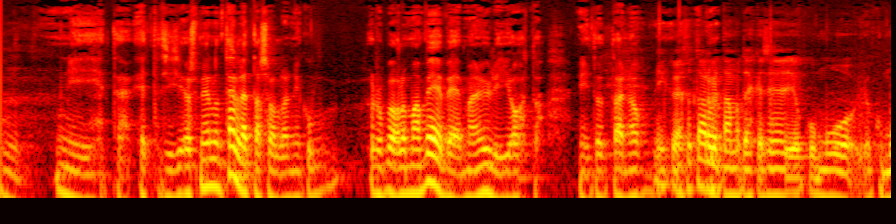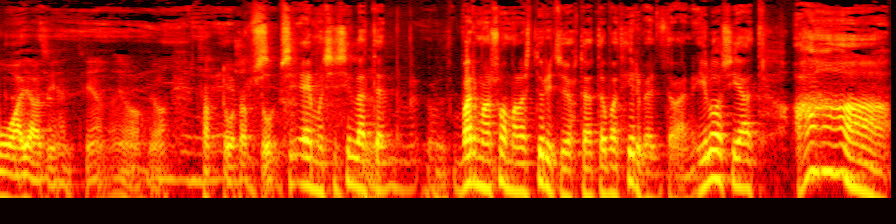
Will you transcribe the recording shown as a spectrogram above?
Hmm. Niin, että, että siis jos meillä on tällä tasolla niin kuin rupeaa olemaan VVM ylijohto, niin tota, no, niin kyllä sitä tarvitaan, mutta ehkä se joku muu, joku muu ajaa siihen. siihen joo, joo. Sattuu, sattuu. Si, ei, mutta siis sillä, että mm. varmaan suomalaiset yritysjohtajat ovat hirveän iloisia, että aah,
